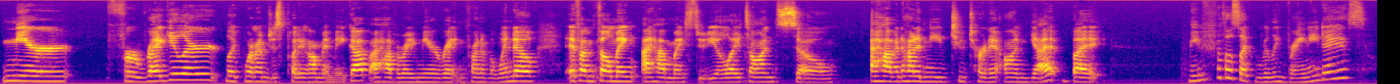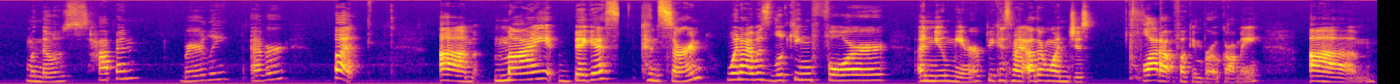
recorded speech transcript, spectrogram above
mirror for regular, like when I'm just putting on my makeup, I have my mirror right in front of a window. If I'm filming, I have my studio lights on, so I haven't had a need to turn it on yet, but maybe for those like really rainy days when those happen, rarely ever. But um, my biggest concern when I was looking for a new mirror, because my other one just flat out fucking broke on me, um,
